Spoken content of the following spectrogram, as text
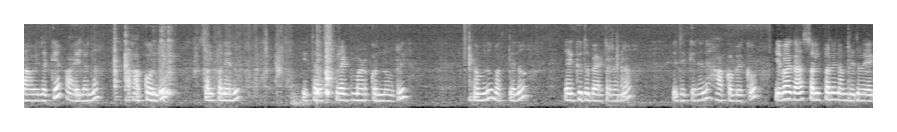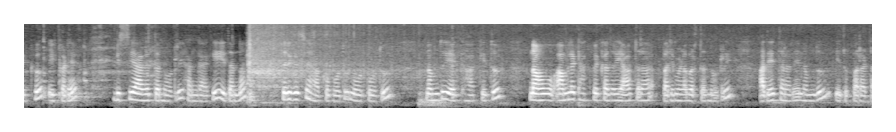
ನಾವು ಇದಕ್ಕೆ ಆಯಿಲನ್ನು ಹಾಕ್ಕೊಂಡು ಸ್ವಲ್ಪನೇದು ಈ ಥರ ಸ್ಪ್ರೆಡ್ ಮಾಡ್ಕೊಂಡು ನೋಡ್ರಿ. ನಮ್ಮದು ಮತ್ತೇನು ಎಗ್ದು ಬ್ಯಾಟರನ್ನು ಇದಕ್ಕೇನೆ ಹಾಕೋಬೇಕು. ಇವಾಗ ಸ್ವಲ್ಪನೇ ನಮ್ದಿದು ಎಗ್ ಈ ಕಡೆ ಬಿಸಿ ಆಗುತ್ತೆ ನೋಡ್ರಿ, ಹಾಗಾಗಿ ಇದನ್ನು ತಿರುಗಿಸಿ ಹಾಕೋಬೋದು, ನೋಡ್ಬೋದು. ನಮ್ಮದು ಎಗ್ ಹಾಕಿದ್ದು. ನಾವು ಆಮ್ಲೆಟ್ ಹಾಕಬೇಕಾದ್ರೆ ಯಾವ ಥರ ಪರಿಮಳ ಬರ್ತದೆ ನೋಡ್ರಿ, ಅದೇ ಥರನೇ ನಮ್ಮದು ಇದು ಪರೋಟ,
